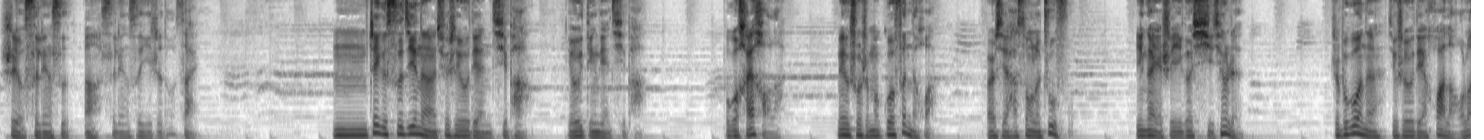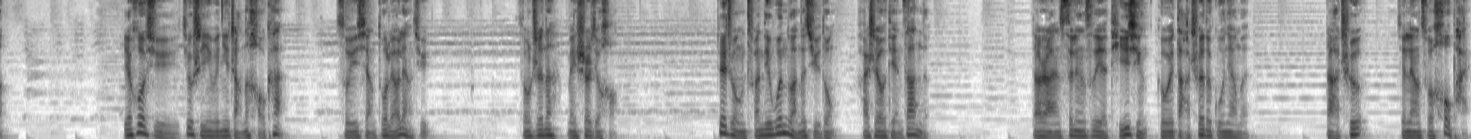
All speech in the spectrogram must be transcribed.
是有四零四啊，四零四一直都在。嗯，这个司机呢确实有点奇葩，有一丁点奇葩，不过还好了，没有说什么过分的话，而且还送了祝福，应该也是一个喜庆人，只不过呢就是有点话痨了。也或许就是因为你长得好看，所以想多聊两句。总之呢，没事就好。这种传递温暖的举动还是要点赞的。当然，四零四也提醒各位打车的姑娘们，打车尽量坐后排，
